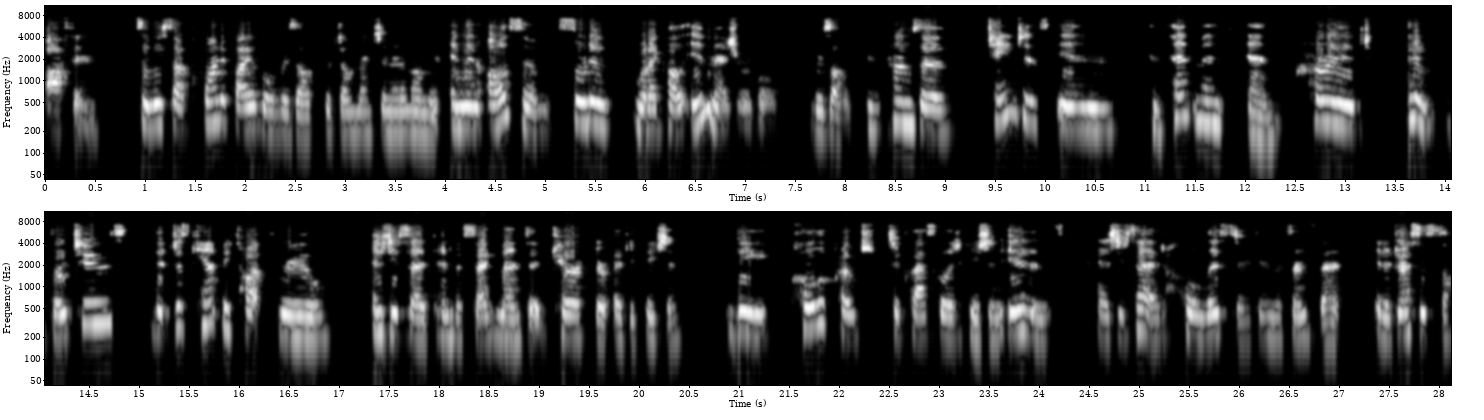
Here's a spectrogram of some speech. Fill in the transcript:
often. So we saw quantifiable results, which I'll mention in a moment. And then also sort of what I call immeasurable results in terms of changes in contentment and courage, kind of virtues that just can't be taught through, as you said, kind of a segmented character education. The whole approach to classical education is, as you said, holistic in the sense that it addresses the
